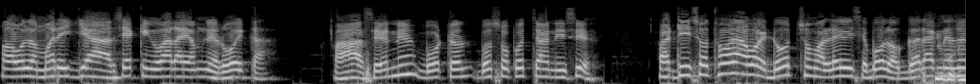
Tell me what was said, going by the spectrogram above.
આ ઓલા મરી ગયા શેકી વાળા અમને રોયતા. હા છે ને બોટલ બસો પચાસની છે. અઢીસો થોડા હોય દોઢસો માં લેવી છે. બોલો ગરાક ને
